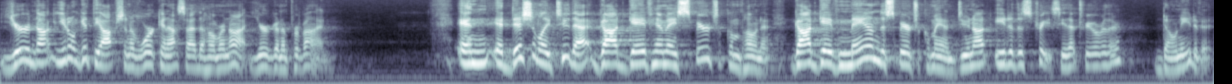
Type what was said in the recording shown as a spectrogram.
you're not you don't get the option of working outside the home or not. You're going to provide. And additionally to that, God gave him a spiritual component. God gave man the spiritual command: do not eat of this tree. See that tree over there? Don't eat of it.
